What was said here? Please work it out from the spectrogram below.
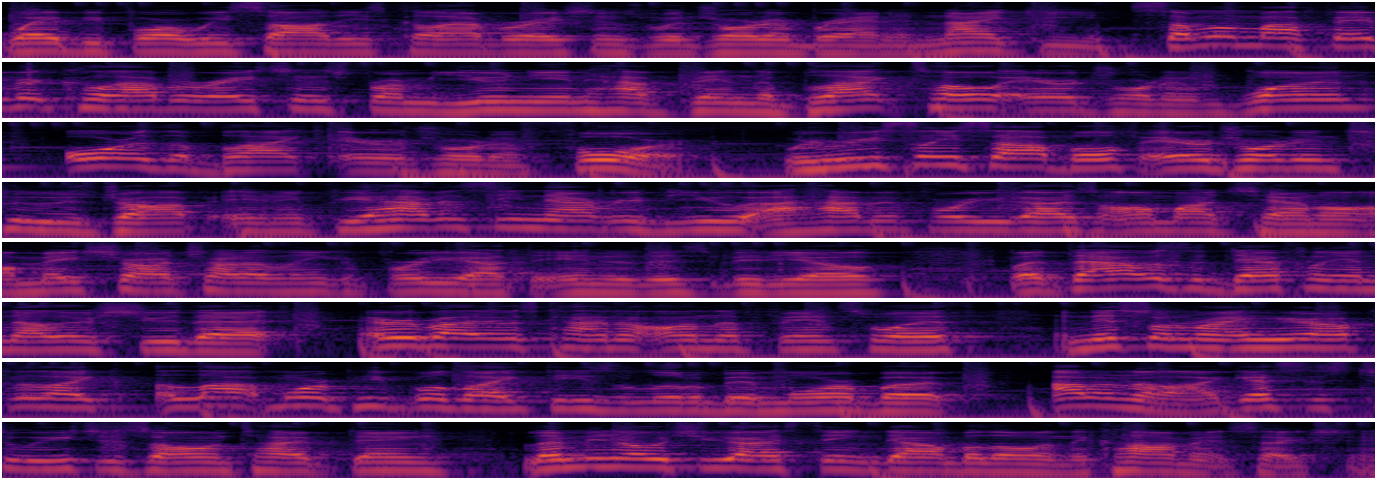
way before we saw these collaborations with Jordan Brand and Nike. Some of my favorite collaborations from Union have been the Black Toe Air Jordan 1 or the Black Air Jordan 4. We recently saw both Air Jordan 2s drop, and if you haven't seen that review, I have it for you guys on my channel. I'll make sure I try to link it for you at the end of this video. But that was definitely another shoe that everybody was kind of on the fence with. And this one right here, I feel like a lot more people like these a little bit more, but I don't know. I guess it's to each its own type thing. Let me know what you guys think down below in the comment section.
